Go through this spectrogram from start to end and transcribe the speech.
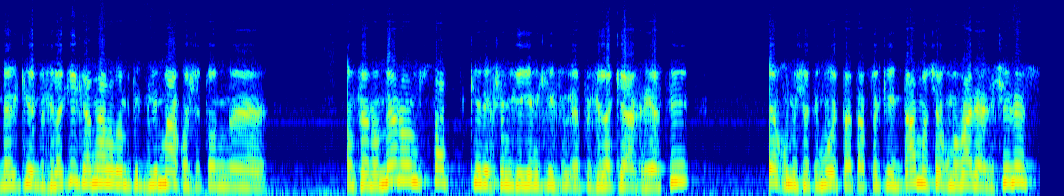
μερική επιφυλακή και ανάλογα με την κλιμάκωση των ε, των φαινομένων θα κηρύξουμε και γενική επιφυλακή αν χρειαστεί. Έχουμε σε ετοιμότητα τα αυτοκίνητά μας, έχουμε βάλει αλυσίδες.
